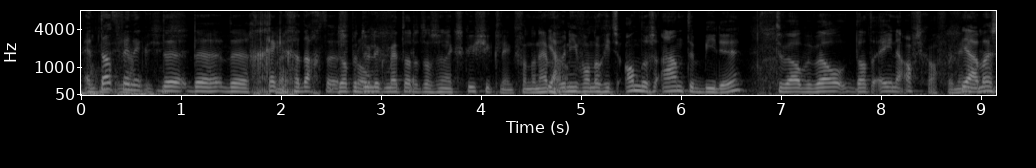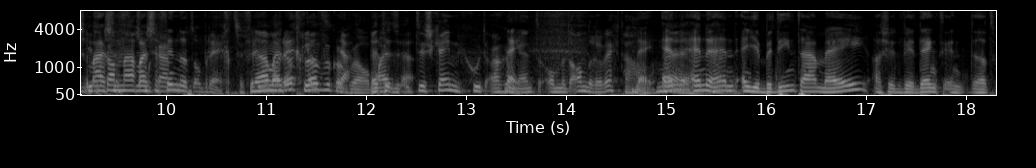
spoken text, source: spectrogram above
En dat Ja, vind ik de, de, de gekke Nee. gedachte. Dat bedoel ik met dat het als een excuusje klinkt. Van dan hebben Ja. we in ieder geval nog iets anders aan te bieden. Terwijl we wel dat ene afschaffen. Nee, Ja, maar, maar, kan ze, maar ze vinden het oprecht. Ze vinden maar dat geloof ik ook ja. wel. Het Maar is- het, het is geen goed argument om het andere weg te halen. Nee. En, Nee. en, en, en je bedient daarmee, als je het weer denkt in dat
